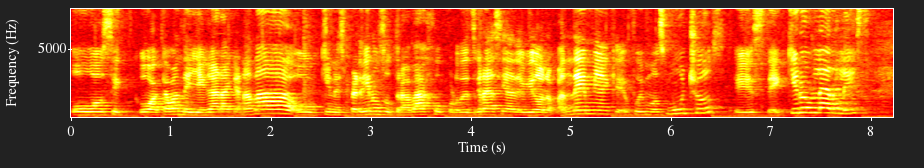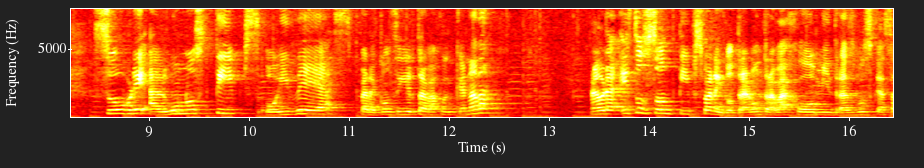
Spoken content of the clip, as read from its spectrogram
o, se, o acaban de llegar a Canadá o quienes perdieron su trabajo por desgracia debido a la pandemia, que fuimos muchos, este, quiero hablarles sobre algunos tips o ideas para conseguir trabajo en Canadá. Ahora, estos son tips para encontrar un trabajo mientras buscas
